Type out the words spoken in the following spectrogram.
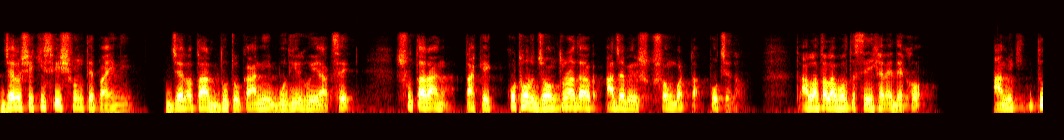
যেন সে কিছুই শুনতে পায়নি, যেন তার দুটো কানই বধির হয়ে আছে। সুতরাং তাকে কঠোর যন্ত্রণাদায়ক আজাবের সংবাদটা পৌঁছে দাও। আল্লাহ তালা বলতেছে এখানে দেখো, আমি কিন্তু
